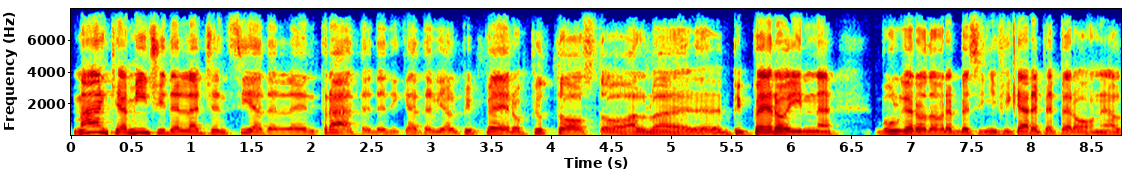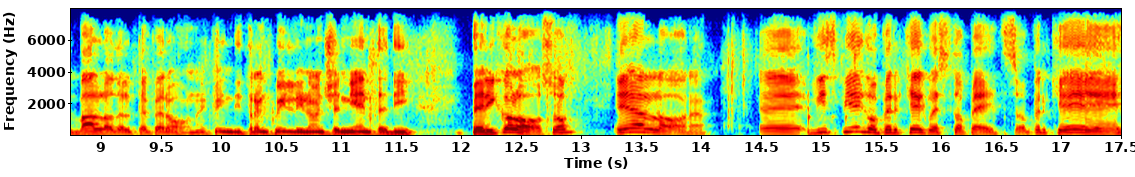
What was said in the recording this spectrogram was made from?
Ma anche amici dell'Agenzia delle Entrate, dedicatevi al Pippero, piuttosto al eh, Pippero in bulgaro dovrebbe significare peperone, al ballo del peperone, quindi tranquilli, non c'è niente di pericoloso. E allora, eh, vi spiego perché questo pezzo, perché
